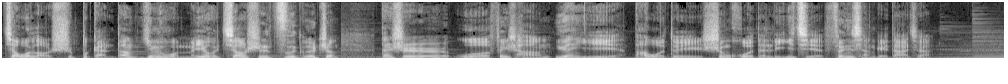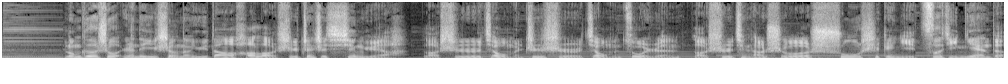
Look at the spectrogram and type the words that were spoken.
叫我老师不敢当，因为我没有教师资格证。但是我非常愿意把我对生活的理解分享给大家。龙哥说：“人的一生能遇到好老师，真是幸运啊！老师教我们知识，教我们做人。老师经常说，书是给你自己念的，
